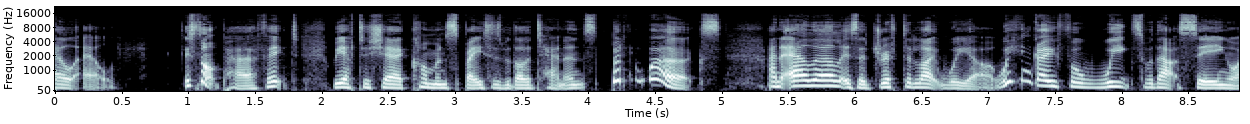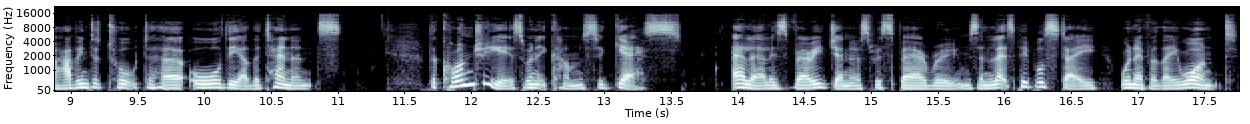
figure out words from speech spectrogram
LL. It's not perfect. We have to share common spaces with other tenants, but it works. And LL is a drifter like we are. We can go for weeks without seeing or having to talk to her or the other tenants. The quandary is when it comes to guests. LL is very generous with spare rooms and lets people stay whenever they want.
